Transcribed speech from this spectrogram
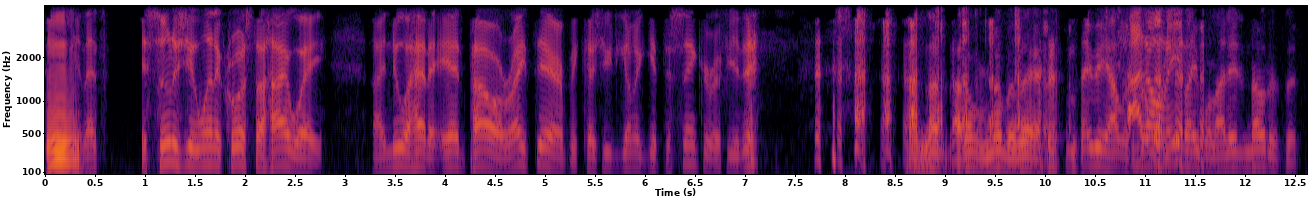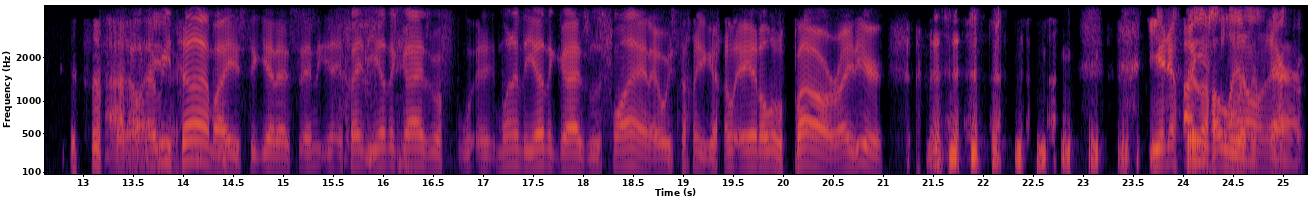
Mm. And that's as soon as you went across the highway, I knew I had to add power right there because you're gonna get the sinker if you didn't. I'm not. I don't remember that. Maybe I was I so don't either. I didn't notice it. I don't every time I used to get us, and if I, the other guys were, one of the other guys was flying, I always thought you, you got to add a little power right here. You know, I There's a used to hole in land on an aircraft.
